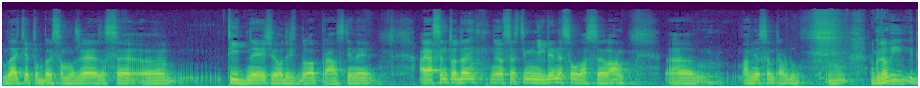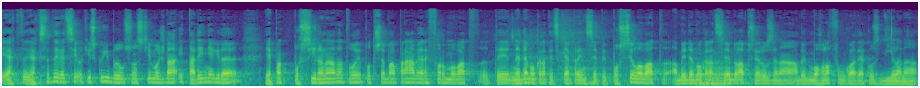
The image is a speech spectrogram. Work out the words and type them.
V létě to byly samozřejmě zase eh, týdny, že jo, když byla prázdniny. A já jsem, to, já jsem s tím nikdy nesouhlasil a a měl jsem pravdu. Mm. No kdo ví, jak, jak se ty věci otiskují v budoucnosti, možná i tady někde je pak posílená ta tvoje potřeba právě reformovat ty nedemokratické principy, posilovat, aby demokracie mm. byla přirozená, aby mohla fungovat jako sdílená.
